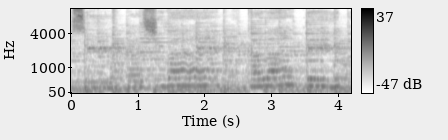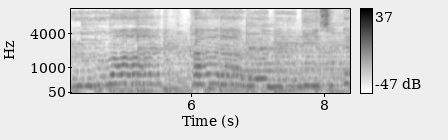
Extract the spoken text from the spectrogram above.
そ私は変わってゆくわ。殻を脱ぎ捨て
